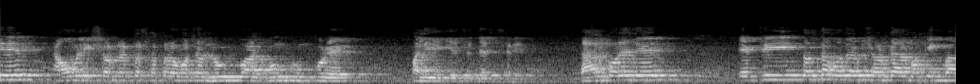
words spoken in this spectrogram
যে আওয়ামী লীগ সরকার তো সতেরো বছর লুটপাট, গুম খুম করে পালিয়ে গিয়েছে দেশ ছেড়ে। তারপরে যে একটি তত্ত্বাবধায়ক সরকার বা কিংবা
